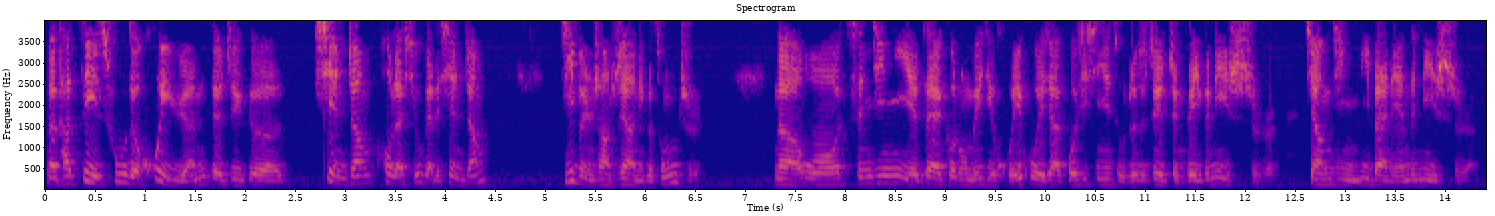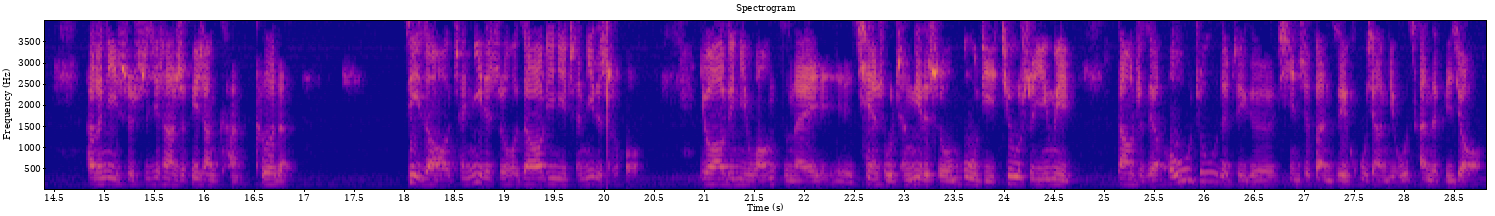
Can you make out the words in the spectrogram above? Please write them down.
那他最初的会员的这个宪章，后来修改的宪章，基本上是这样的一个宗旨。那我曾经也在各种媒体回顾一下国际刑警组织的这整个一个历史，将近一百年的历史，它的历史实际上是非常坎坷的。最早成立的时候，在奥地利成立的时候，由奥地利王子来签署成立的时候，目的就是因为当时在欧洲的这个刑事犯罪互相流窜的比较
